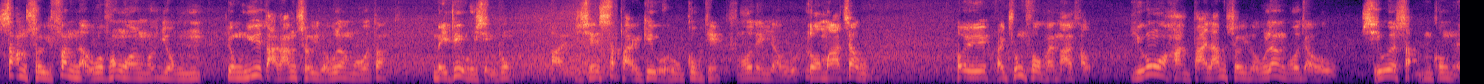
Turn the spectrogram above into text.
三隧分流嘅方案，用用於大欖隧道咧，我覺得未必會成功啊，而且失敗嘅機會好高添。我哋由落馬洲去葵涌貨櫃碼頭，如果我行大欖隧道咧，我就少咗十五公里，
